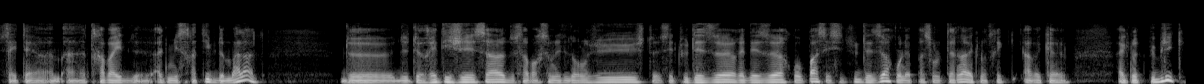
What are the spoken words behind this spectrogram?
ça a été un, travail administratif de malade. De, de, rédiger ça, de savoir si on était dans le juste. C'est toutes des heures et des heures qu'on passe et c'est toutes des heures qu'on n'est pas sur le terrain avec notre avec avec notre public.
